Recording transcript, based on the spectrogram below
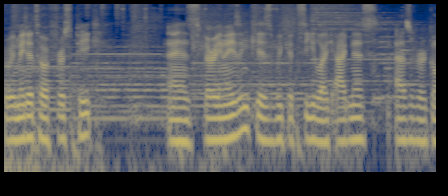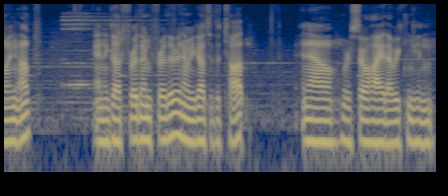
So we made it to our first peak and it's very amazing because we could see like Agnes as we were going up and it got further and further and then we got to the top and now we're so high that we can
